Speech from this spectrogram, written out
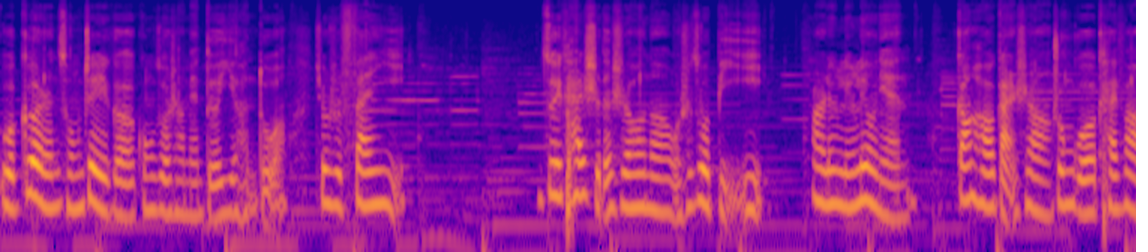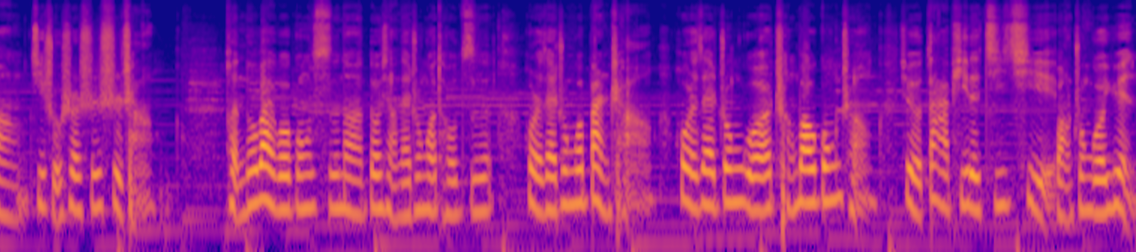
我个人从这个工作上面得益很多，就是翻译。最开始的时候呢，我是做笔译。二零零六年刚好赶上中国开放基础设施市场。很多外国公司呢都想在中国投资，或者在中国办厂，或者在中国承包工程，就有大批的机器往中国运。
